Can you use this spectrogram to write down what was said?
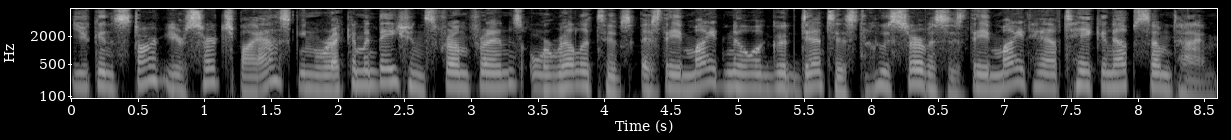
You can start your search by asking recommendations from friends or relatives as they might know a good dentist whose services they might have taken up sometime.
